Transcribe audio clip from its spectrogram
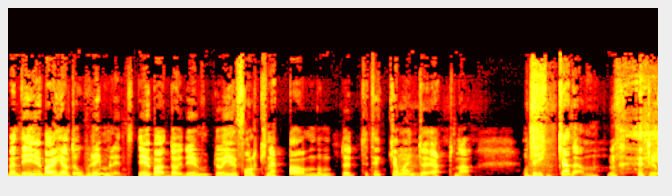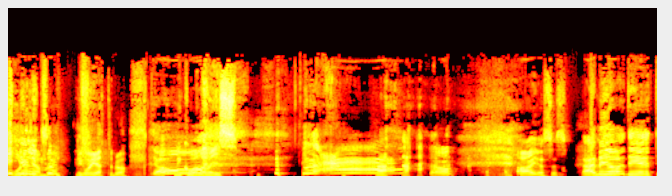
men det är ju bara helt orimligt. Det är ju bara, då, det är, ju- då är ju folk knäppa. Om de, det, det kan man Mm. inte öppna. Och dricka den. Jo, det kan man. Liksom. Det går jättebra. Ja! Med cola och is. ja, ja jösses. Nej, men, ja, det, är, ett-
